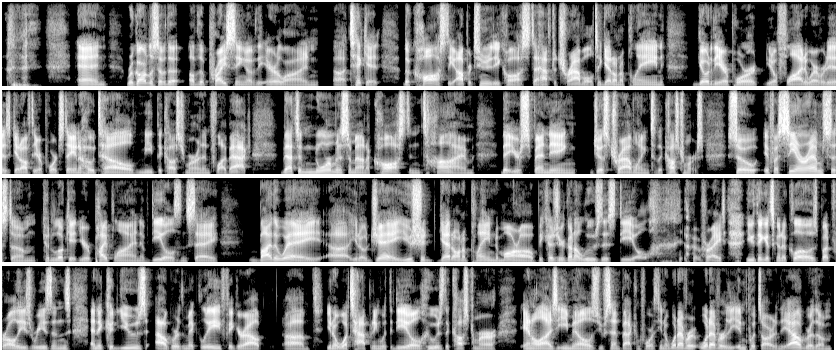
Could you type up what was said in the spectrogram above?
and regardless of the of the pricing of the airline uh, ticket, the cost, the opportunity cost to have to travel to get on a plane, go to the airport, you know, fly to wherever it is, get off the airport, stay in a hotel, meet the customer, and then fly back. That's enormous amount of cost and time that you're spending just traveling to the customers. So if a CRM system could look at your pipeline of deals and say, by the way, uh, you know, Jay, you should get on a plane tomorrow because you're going to lose this deal, right? You think it's going to close, but for all these reasons, and it could use algorithmically figure out, um, you know, what's happening with the deal, who is the customer, analyze emails you've sent back and forth, you know, whatever whatever the inputs are in the algorithm.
